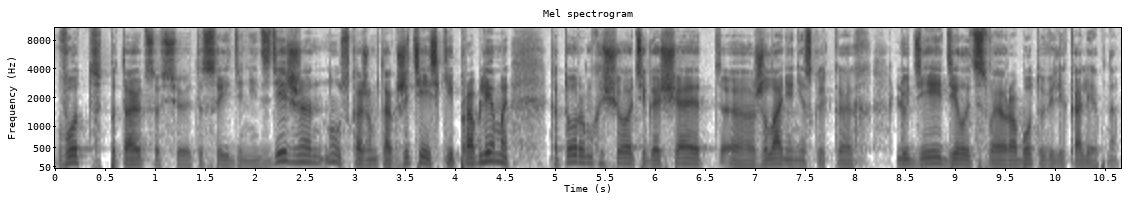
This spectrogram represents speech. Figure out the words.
вот пытаются все это соединить. Здесь же, ну, скажем так, житейские проблемы, которым еще отягощает э, желание нескольких людей делать свою работу великолепно.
